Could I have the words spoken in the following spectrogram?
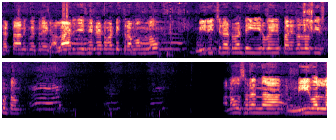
చట్టానికి వ్యతిరేక. అలాంటి చేసేటటువంటి క్రమంలో మీరు ఇచ్చినటువంటి ఇరవై పరిగణలో తీసుకుంటాం. అనవసరంగా మీ వల్ల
